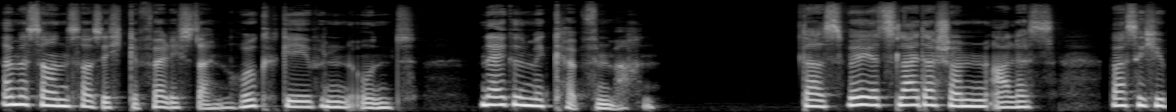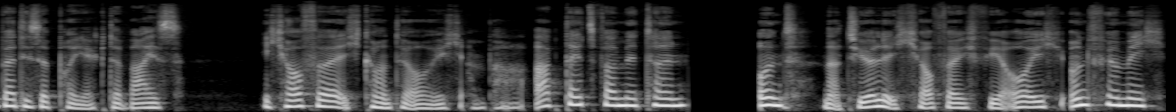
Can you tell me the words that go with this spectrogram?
Amazon soll sich gefälligst einen Ruck geben und Nägel mit Köpfen machen. Das wäre jetzt leider schon alles, was ich über diese Projekte weiß. Ich hoffe, ich konnte euch ein paar Updates vermitteln und natürlich hoffe ich für euch und für mich,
